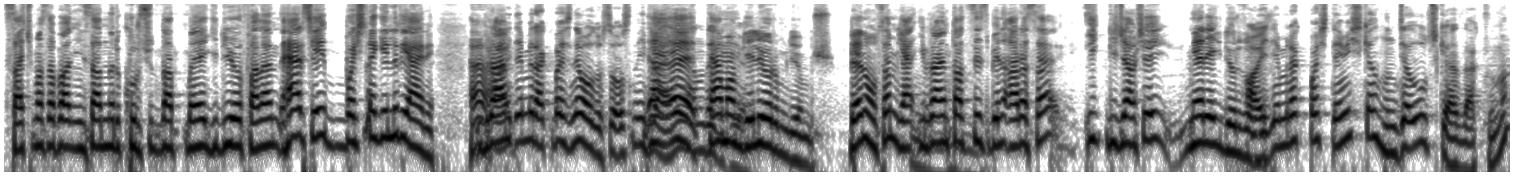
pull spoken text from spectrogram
saçma sapan insanları kurşunlatmaya gidiyor falan her şey başına gelir yani. Ha, İbrahim Aydemir Akbaş ne olursa olsun ya İbrahim'in evet yanında tamam gidiyor. geliyorum diyormuş. Ben olsam yani İbrahim Tatlıses beni arasa ilk diyeceğim şey nereye gidiyoruz. Aydemir Akbaş demişken Hıncal Uluç geldi aklıma.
